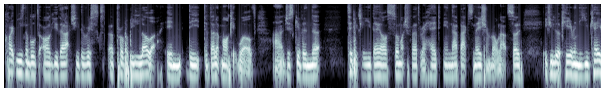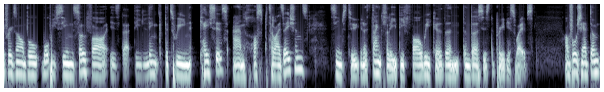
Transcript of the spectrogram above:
quite reasonable to argue that actually the risks are probably lower in the developed market world, uh, just given that typically they are so much further ahead in that vaccination rollout. So, if you look here in the UK, for example, what we've seen so far is that the link between cases and hospitalizations seems to, you know, thankfully be far weaker than than versus the previous waves. Unfortunately, I don't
